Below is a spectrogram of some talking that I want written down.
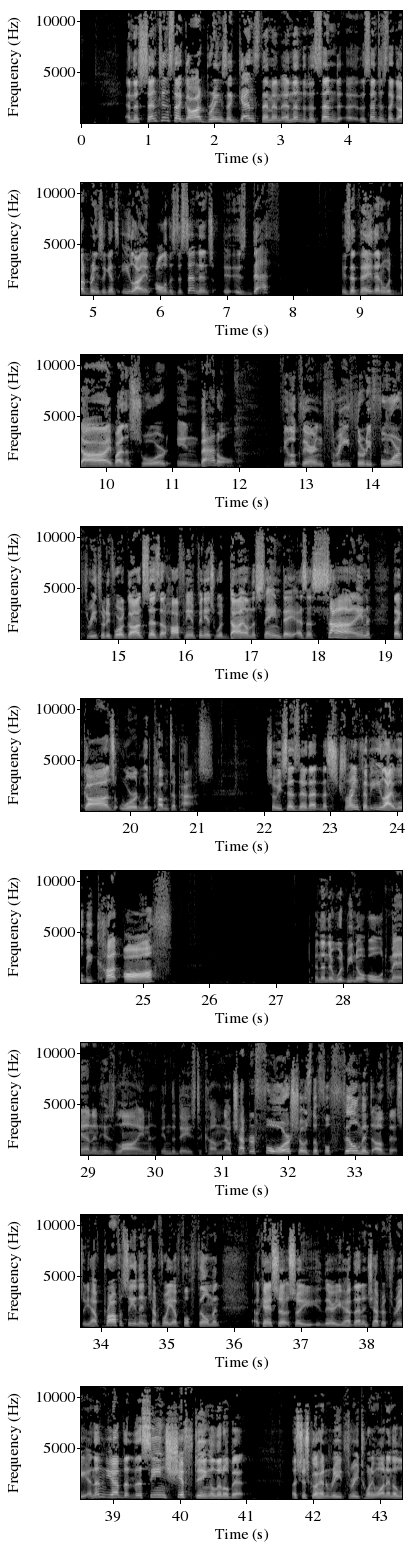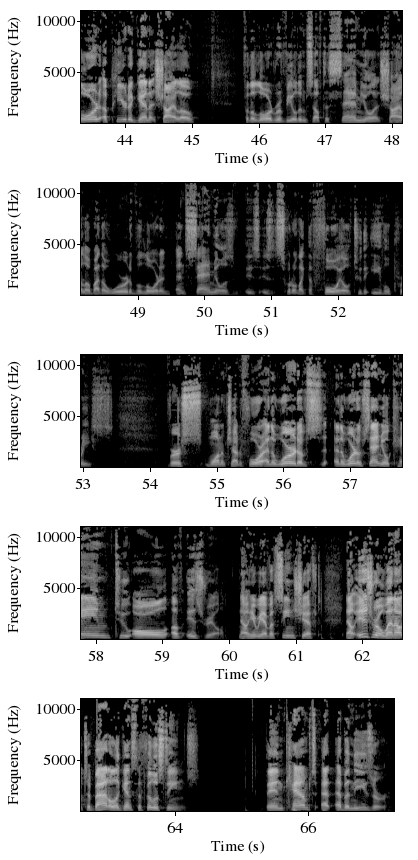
And the sentence that God brings against them, and, and then the, descend, uh, the sentence that God brings against Eli and all of his descendants, is, is death. Is that they then would die by the sword in battle. If you look there in 334, 334, God says that Hophni and Phinehas would die on the same day as a sign that God's word would come to pass. So he says there that the strength of Eli will be cut off, and then there would be no old man in his line in the days to come. Now, chapter 4 shows the fulfillment of this. So you have prophecy, and then chapter 4 you have fulfillment. Okay, so, so you, there you have that in chapter 3. And then you have the, the scene shifting a little bit. Let's just go ahead and read 321. And the Lord appeared again at Shiloh, for the Lord revealed himself to Samuel at Shiloh by the word of the Lord. And, and Samuel is, is, is sort of like the foil to the evil priests. Verse 1 of chapter 4 and the, word of, and the word of Samuel came to all of Israel. Now, here we have a scene shift. Now, Israel went out to battle against the Philistines. They encamped at Ebenezer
